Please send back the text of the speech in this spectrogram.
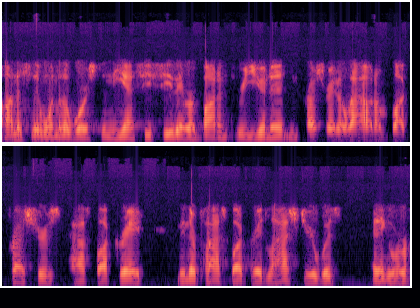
honestly one of the worst in the SEC. They were bottom three unit and pressure rate allowed on block pressures, pass block grade. I mean, their pass block grade last year was, I think, over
